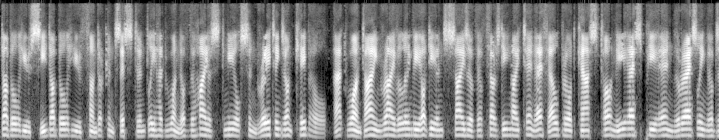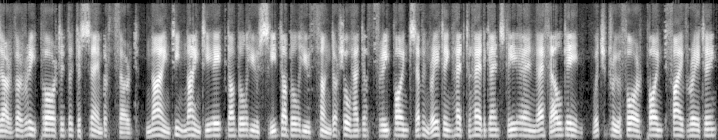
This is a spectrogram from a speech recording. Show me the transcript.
WCW Thunder consistently had one of the highest Nielsen ratings on cable, at one time rivaling the audience size of the Thursday night NFL broadcast on ESPN. The Wrestling Observer reported that December 3, 1998 WCW Thunder show had a 3.7 rating head-to-head against the NFL game, which drew a 4.5 rating.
